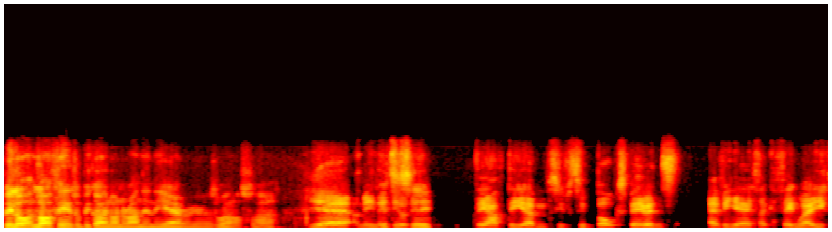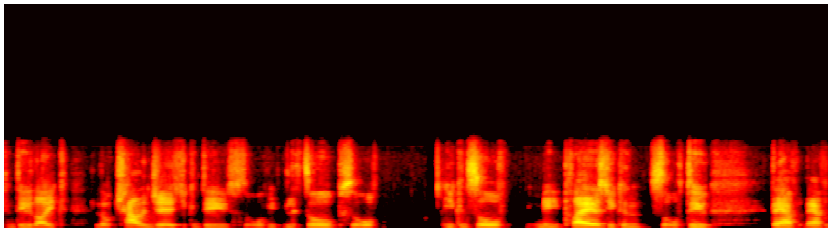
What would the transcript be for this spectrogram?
be a lot, a lot of things will be going on around in the area as well. So yeah, I mean they do. They have the um, Super, Super Bowl experience every year. It's like a thing where you can do like little challenges. You can do sort of little sort of you can sort of meet players. You can sort of do they have they have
